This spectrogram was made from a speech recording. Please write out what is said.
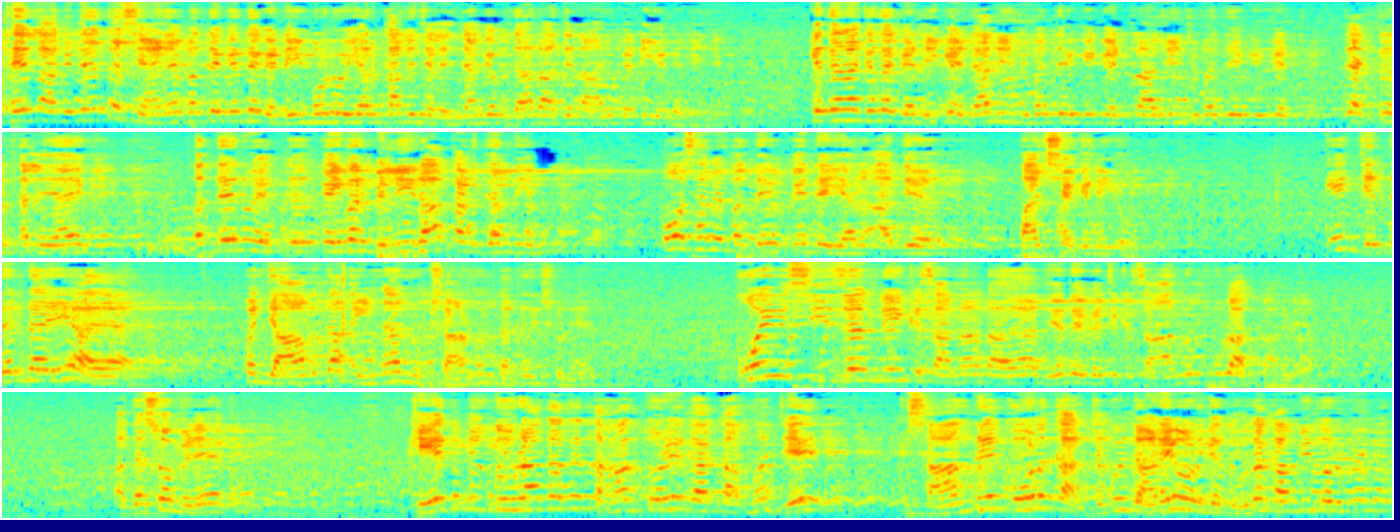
ਇੱਥੇ ਲੱਗਦੇ ਤੇ ਸਿਆਣੇ ਬੰਦੇ ਕਹਿੰਦੇ ਗੱਡੀ ਮੋੜੋ ਯਾਰ ਕੱਲ ਚਲੇ ਜਾਾਂਗੇ ਬਾਜ਼ਾਰ, ਅੱਜ ਨਾ ਹੀ ਕੱਢੀਏ ਗੱਡੀ 'ਚ। ਕਿਤੇ ਨਾ ਕਿਤੇ ਗੱਡੀ ਕੇ ਡਾਲੀ 'ਚ ਵੱਜੇਗੀ ਕਿ ਟਰਾਲੀ 'ਚ ਵੱਜੇਗੀ ਕਿ ਟਰੈਕਟਰ ਥੱਲੇ ਆਏਗੀ। ਬੰਦੇ ਨੂੰ ਇੱਕ ਕਈ ਵਾਰ ਬਿੱਲੀ ਰਾਹ ਕੱਢ ਜਾਂਦੀ ਉਹ ਸਾਰੇ ਬੰਦੇ ਕਹਿੰਦੇ ਯਾਰ, ਅੱਜ ਪੱਜ ਛਕਣੀ ਹੋ ਇਹ ਜਿੱਦਣ ਦਾ ਇਹ ਆਇਆ, ਪੰਜਾਬ ਦਾ ਇੰਨਾ ਨੁਕਸਾਨ ਹੁੰਦਾ, ਕਦੀ ਸੁਣਿਆ? ਕੋਈ ਸੀਜ਼ਨ ਨਹੀਂ ਕਿਸਾਨਾਂ ਦਾ ਆਇਆ, ਜਿਹਦੇ ਵਿੱਚ ਕਿਸਾਨ ਨੂੰ ਪੂਰਾ ਹੱਕ ਮਿਲਿਆ। ਆ ਦੱਸੋ, ਮਿਲਿਆ ਕਿ ਖੇਤ ਮਜ਼ਦੂਰਾਂ ਦਾ ਤੇ ਤਾਂ ਤੁਰੇਗਾ ਕੰਮ ਜੇ ਕਿਸਾਨ ਦੇ ਕੋਲ ਘਰ 'ਚ ਕੋਈ ਦਾਣੇ ਹੋਣਗੇ ਤਾਂ ਉਹਦਾ ਕੰਮ ਹੀ ਤੁਰ ਪਏਗਾ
